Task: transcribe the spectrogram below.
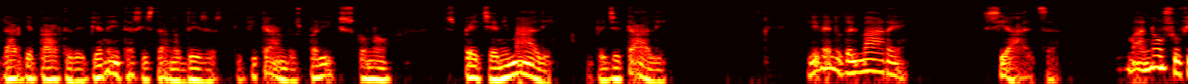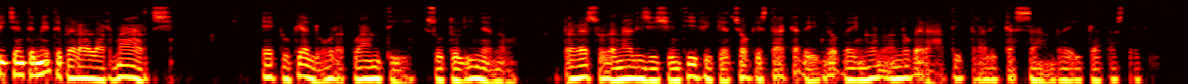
larghe parti del pianeta si stanno desertificando, spariscono specie animali, vegetali. Il livello del mare si alza, ma non sufficientemente per allarmarci. Ecco che allora quanti sottolineano attraverso l'analisi scientifica ciò che sta accadendo vengono annoverati tra le Cassandre e i catastrofisti.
